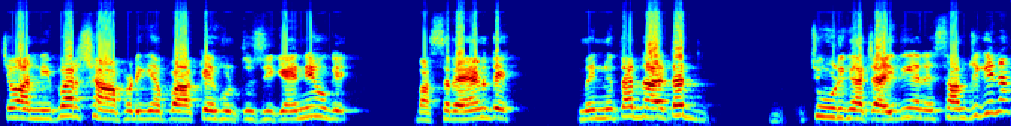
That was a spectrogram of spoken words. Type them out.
ਚਵਾਨੀ ਭਰ ਛਾਪੜੀਆਂ ਪਾ ਕੇ ਹੁਣ ਤੁਸੀਂ ਕਹਿੰਦੇ ਹੋਗੇ। ਬਸ ਰਹਿਣ ਦੇ। ਮੈਨੂੰ ਤਾਂ ਨਾਲੇ ਤਾਂ ਚੂੜੀਆਂ ਚਾਹੀਦੀਆਂ ਨੇ ਸਮਝ ਗਈ ਨਾ?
